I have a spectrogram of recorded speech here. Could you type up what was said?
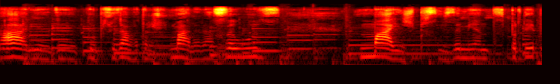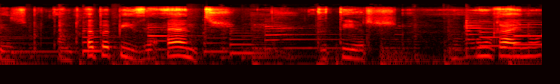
a área de, que eu precisava transformar era a saúde, mais precisamente perder peso. Portanto, a papisa, antes de ter um reino,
